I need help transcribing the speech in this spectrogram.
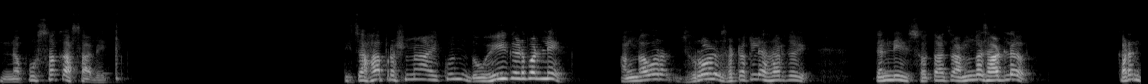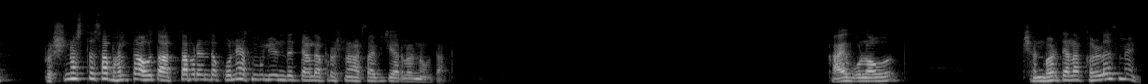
नपुसक असावेत. तिचा हा प्रश्न ऐकून दोघेही गडबडले. अंगावर झुरळ झटकल्यासारखे त्यांनी स्वतःचं अंग झाडलं. कारण प्रश्नच तसा भलता होता. आतापर्यंत कोण्याच मुलीनं त्याला प्रश्न असा विचारला नव्हता. काय बोलावं? क्षणभर त्याला कळलंच नाही.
